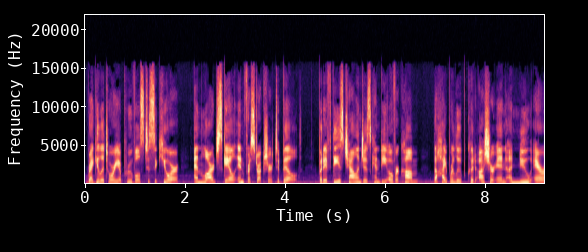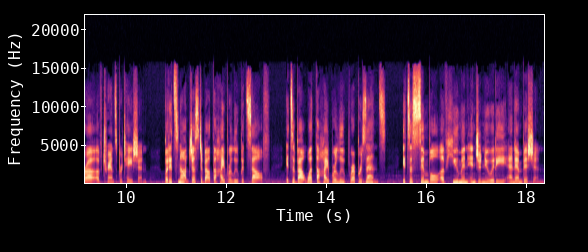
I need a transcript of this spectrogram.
regulatory approvals to secure, and large-scale infrastructure to build. But if these challenges can be overcome, the Hyperloop could usher in a new era of transportation. But it's not just about the Hyperloop itself. It's about what the Hyperloop represents. It's a symbol of human ingenuity and ambition.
